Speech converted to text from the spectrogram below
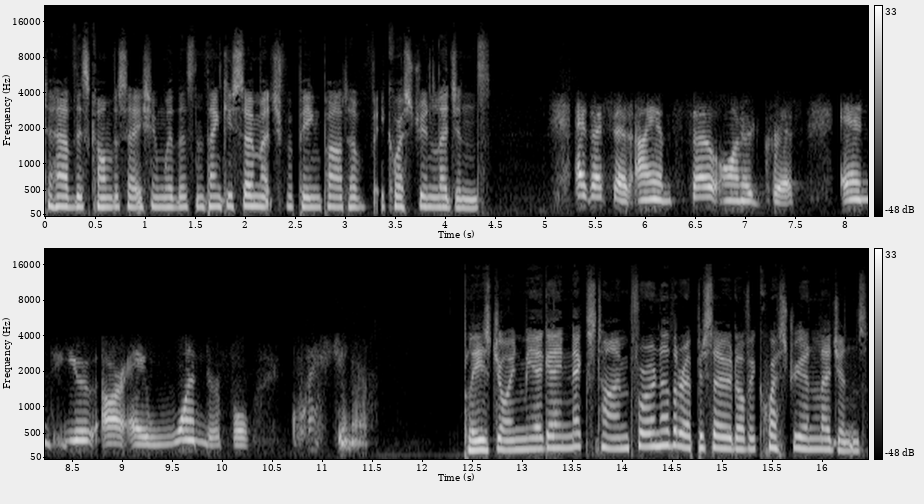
to have this conversation with us, and thank you so much for being part of Equestrian Legends. As I said, I am so honored, Chris, and you are a wonderful questioner. Please join me again next time for another episode of Equestrian Legends.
